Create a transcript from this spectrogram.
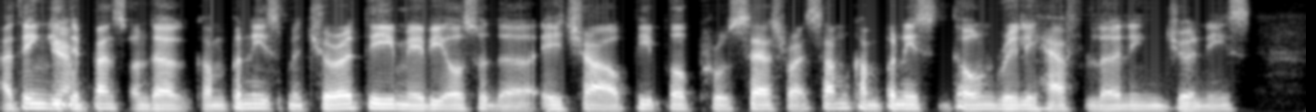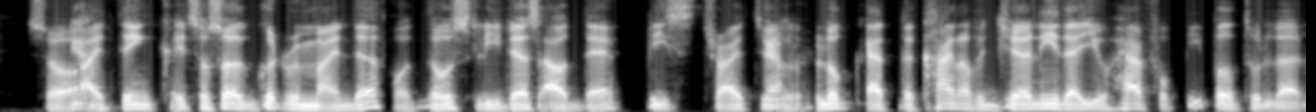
I think it yeah. depends on the company's maturity, maybe also the HR people process, right? Some companies don't really have learning journeys. So yeah. I think it's also a good reminder for those leaders out there. Please try to yeah. look at the kind of journey that you have for people to learn.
